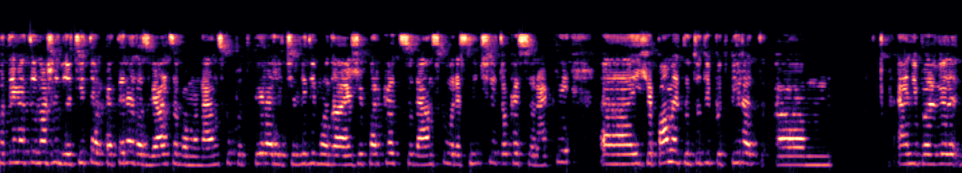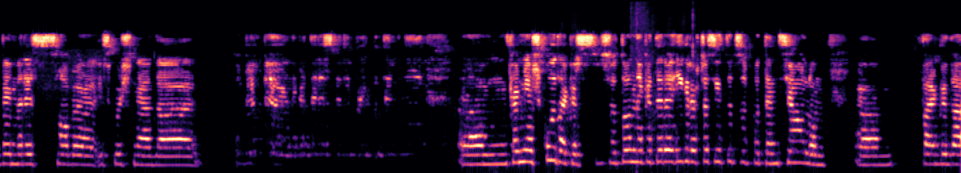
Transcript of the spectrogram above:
potem je tu naša odločitev, katere razvijalce bomo dejansko podpirali. Če vidimo, da je že parkrat so dejansko uresničili to, kar so rekli, uh, jih je pametno tudi podpirati. Um, eni pa ve- da ima res slabe izkušnje, da obljubljajo nekatere stvari, Um, kar mi je škoda, ker so to nekatere igre včasih tudi s potencialom. Um, tako da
